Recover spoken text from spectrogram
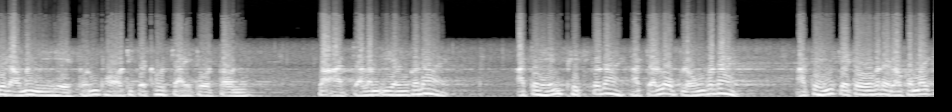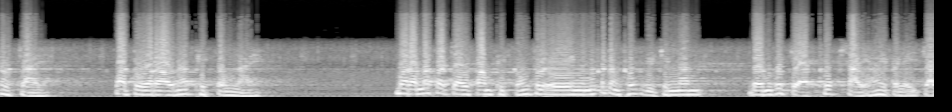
ที่เราไม่มีเหตุผลพอที่จะเข้าใจตัวตนเราอาจจะลำเอียงก็ได้ อาจจะเห็นผิดก็ได้ อาจจะโลภหลงก็ได้ อาจจะเห็นเกตัวก็ได้เราก็ไม่เข้าใจ ว่าตัวเรานะผิดตรงไหน เมื่อเราไม่เข้าใจความผิดของตัวเองมันก็ต้องทุกข์อยู่เช่นนั้น โดนก็แจกทุกข์ใส่ให้ไปในใจ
